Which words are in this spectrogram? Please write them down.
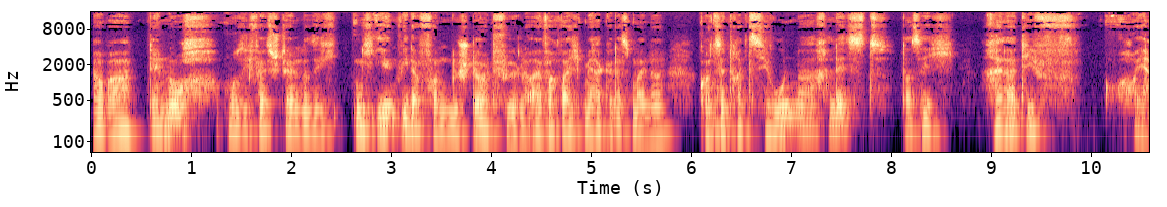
Aber dennoch muss ich feststellen, dass ich mich irgendwie davon gestört fühle. Einfach weil ich merke, dass meine Konzentration nachlässt, dass ich relativ, oh ja,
